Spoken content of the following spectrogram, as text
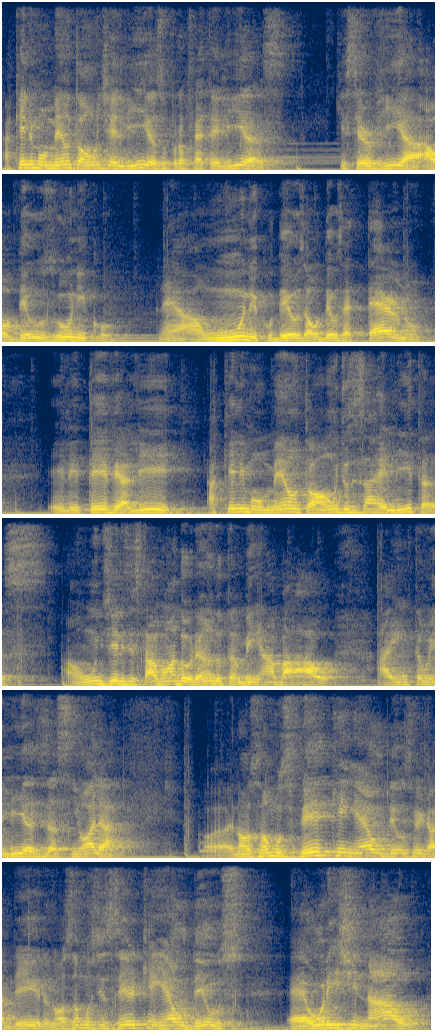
Aquele momento onde Elias, o profeta Elias, que servia ao Deus único, né, a um único Deus, ao Deus eterno, ele teve ali aquele momento onde os israelitas, onde eles estavam adorando também a Baal. Aí então Elias diz assim: Olha, nós vamos ver quem é o Deus verdadeiro, nós vamos dizer quem é o Deus é, original,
